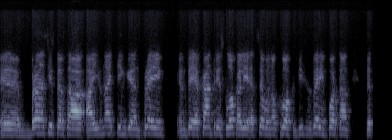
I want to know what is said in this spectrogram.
Uh, brothers and sisters are, are uniting and praying in their countries locally at seven o'clock. This is very important that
